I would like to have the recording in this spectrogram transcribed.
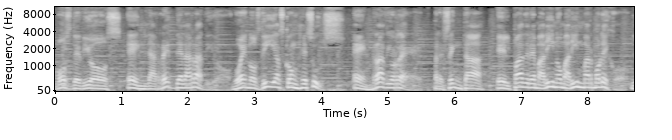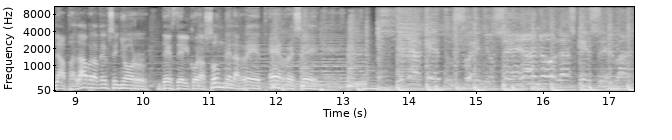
voz de Dios en la red de la radio. Buenos días con Jesús en Radio Red. Presenta el Padre Marino Marín Marmolejo. La palabra del Señor desde el corazón de la red RCN. Que tus sueños sean que se van,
